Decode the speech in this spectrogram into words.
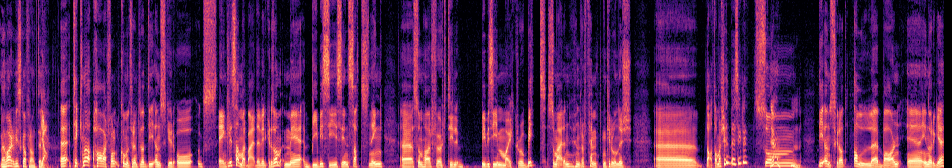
men hva er det vi skal fram til? Ja. Eh, Tekna har i hvert fall kommet frem til at de ønsker å egentlig samarbeide virker det som, med BBC sin satsing, eh, som har ført til BBC Microbit, som er en 115 kroners uh, datamaskin, basically. Som de ønsker at alle barn eh, i Norge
